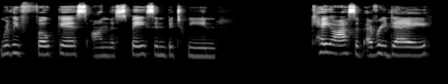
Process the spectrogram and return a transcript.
really focus on the space in between chaos of every day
